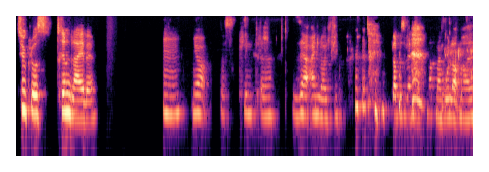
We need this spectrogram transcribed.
Zyklus drin bleibe. Mhm. Ja, das klingt äh, sehr einleuchtend. ich glaube, das werde ich nach meinem Urlaub mal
